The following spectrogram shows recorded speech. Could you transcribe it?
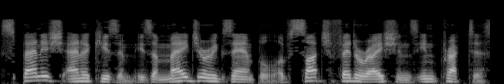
Spanish anarchism is a major example of such federations in practice.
